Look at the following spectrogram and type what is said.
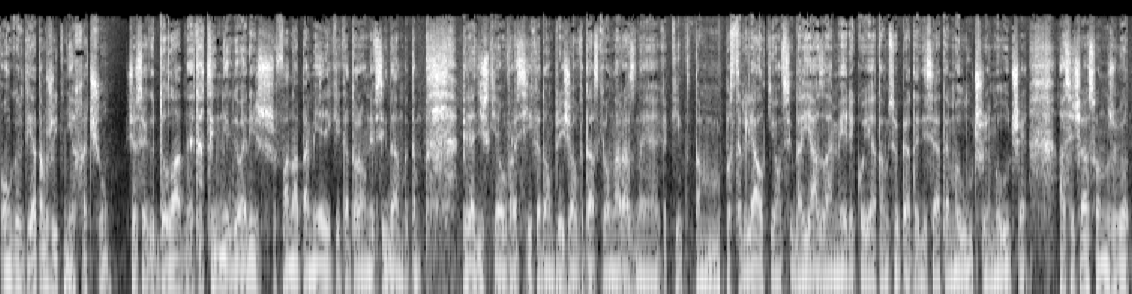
он говорит, я там жить не хочу. Сейчас я говорю, да ладно, это ты мне говоришь, фанат Америки, который он мне всегда, мы там, периодически я в России, когда он приезжал, вытаскивал на разные какие-то там пострелялки, он всегда, я за Америку, я там все пятое, десятое, мы лучшие, мы лучшие. А сейчас он живет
